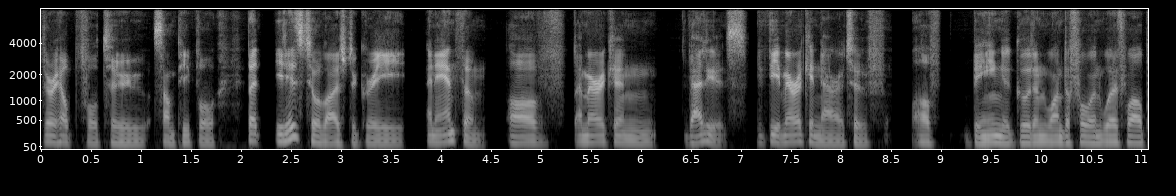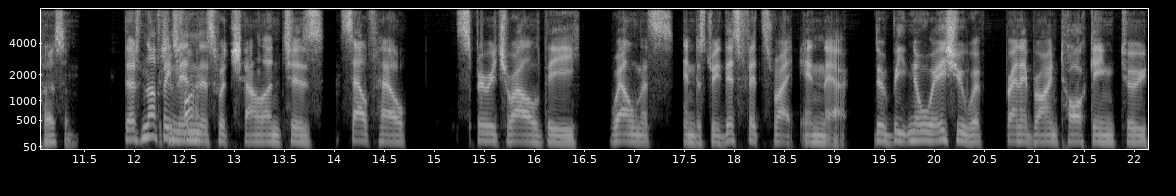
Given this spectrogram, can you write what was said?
very helpful to some people. But it is to a large degree an anthem of American values, the American narrative of being a good and wonderful and worthwhile person. There's nothing in fine. this which challenges self help, spirituality, wellness industry. This fits right in there. There'd be no issue with Brené Brown talking to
